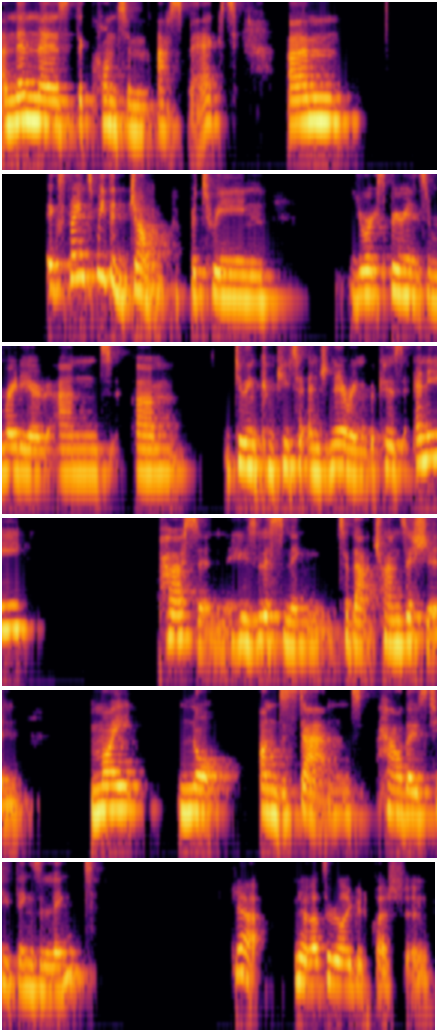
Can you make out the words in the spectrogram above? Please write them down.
And then there's the quantum aspect. Um, explain to me the jump between your experience in radio and um, doing computer engineering because any person who's listening to that transition might not understand how those two things are linked? Yeah, no, that's a really good question.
